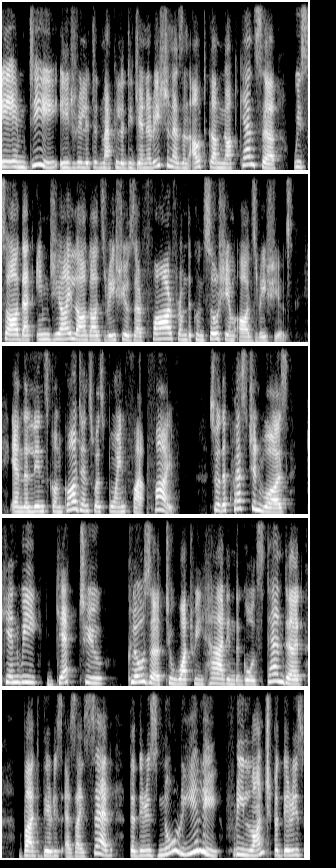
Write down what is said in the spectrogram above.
AMD, age-related macular degeneration as an outcome, not cancer, we saw that MGI log odds ratios are far from the consortium odds ratios, and the Lin's concordance was 0.55. So the question was, can we get to closer to what we had in the gold standard? But there is, as I said, that there is no really free lunch, but there is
